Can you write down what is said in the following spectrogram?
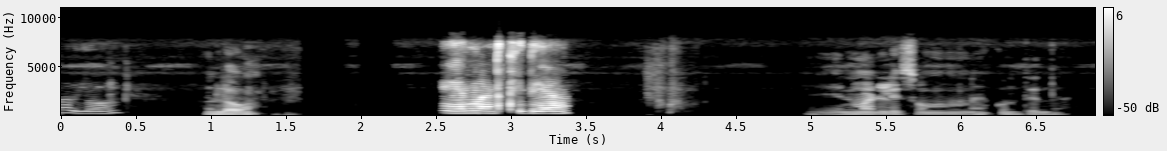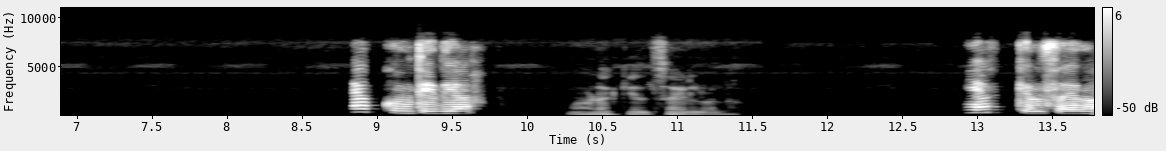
ಹಲೋ. ಹಲೋ. ಏನ್ ಮಾಡ್ತಿದ್ಯಾ? ಏನ್ ಮಾಡ್ಲಿ ಸುಮ್ಮನೆ ಕುಂತಿದ್ದೆ. ಯಾಕ್ ಕುಂತಿದ್ಯಾ? ಮಾಡೋ ಕೆಲಸ ಇಲ್ವಲ್ಲ. ಯಾಕ್ ಕೆಲಸ ಇಲ್ಲ?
